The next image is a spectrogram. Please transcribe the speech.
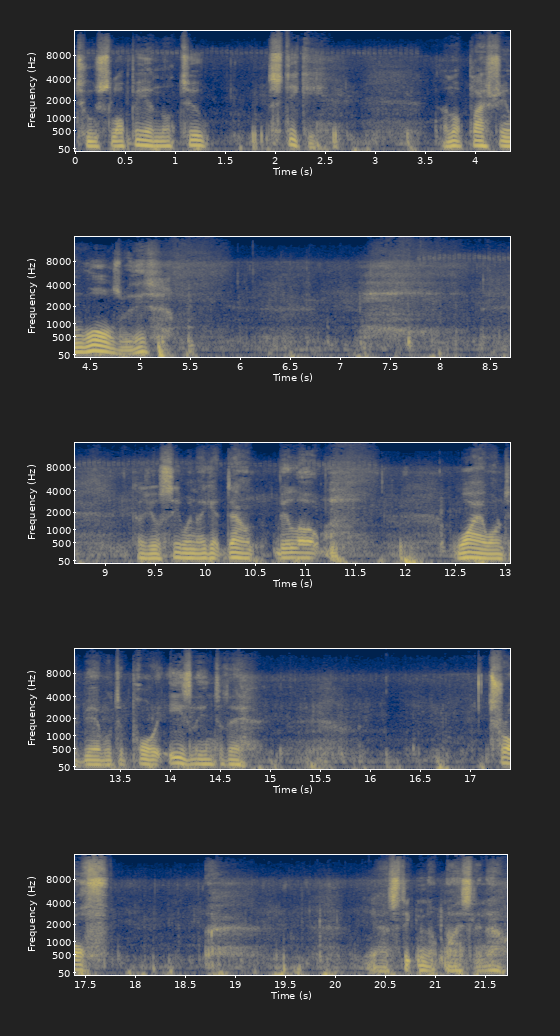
too sloppy and not too sticky. I'm not plastering walls with it. because you'll see when I get down below why I want to be able to pour it easily into the trough. Yeah, it's thickening up nicely now.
